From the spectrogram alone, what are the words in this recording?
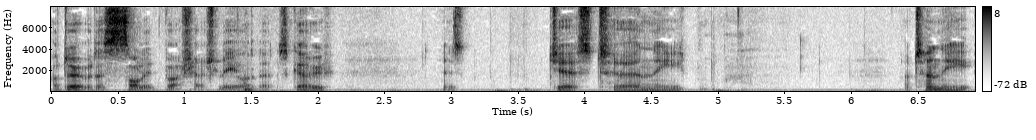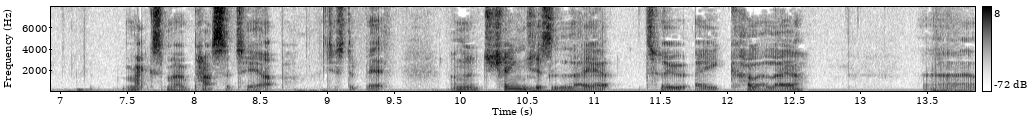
I'll do it with a solid brush actually. Let's go let's just turn the I'll turn the maximum opacity up just a bit I'm going to change this layer to a color layer. Uh,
